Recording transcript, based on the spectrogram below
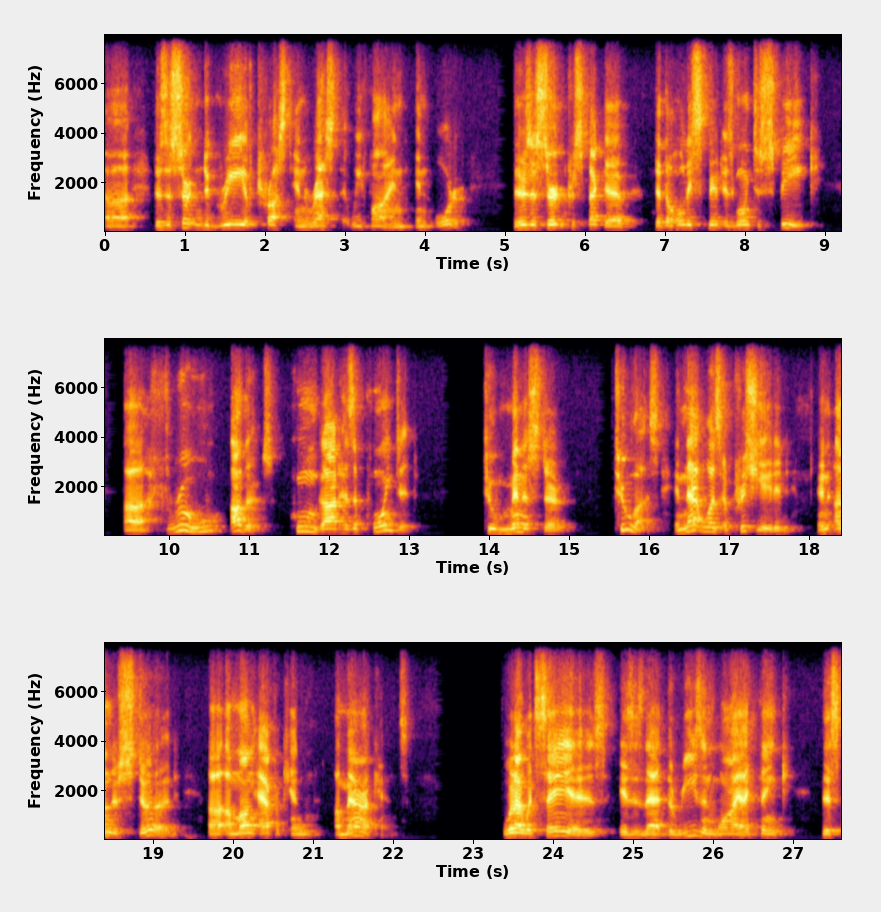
uh, there's a certain degree of trust and rest that we find in order. There's a certain perspective that the Holy Spirit is going to speak uh, through others whom God has appointed to minister to us. And that was appreciated and understood uh, among African Americans. What I would say is, is, is that the reason why I think this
